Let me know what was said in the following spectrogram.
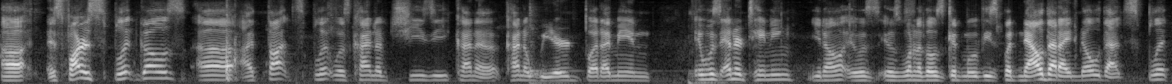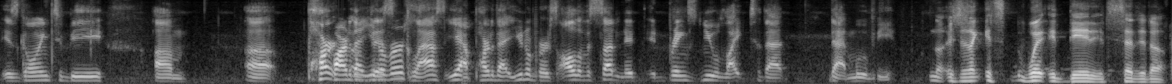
uh as far as split goes uh i thought split was kind of cheesy kind of kind of weird but i mean it was entertaining you know? It was it was one of those good movies. But now that i know that split is going to be um uh part, Part of of, that this universe? glass yeah part of that universe all of a sudden it, it brings new light to that that movie No, it's just like it's what it did. It set it up.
